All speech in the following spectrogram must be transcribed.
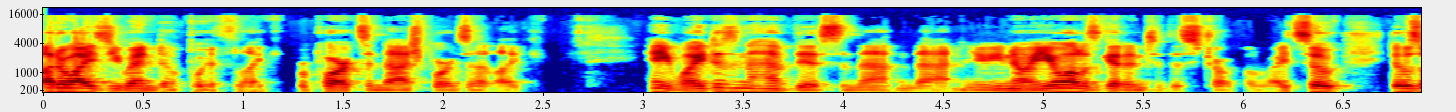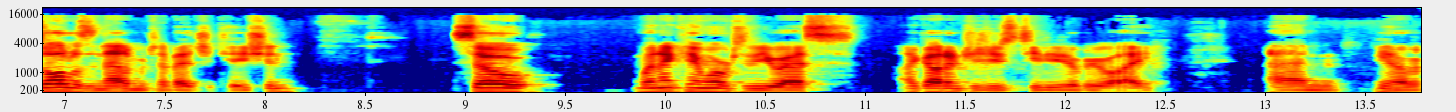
Otherwise you end up with like reports and dashboards that like hey why doesn't it have this and that and that? And you, you know you always get into this struggle right? So there was always an element of education. So when i came over to the us i got introduced to tdwi and you know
